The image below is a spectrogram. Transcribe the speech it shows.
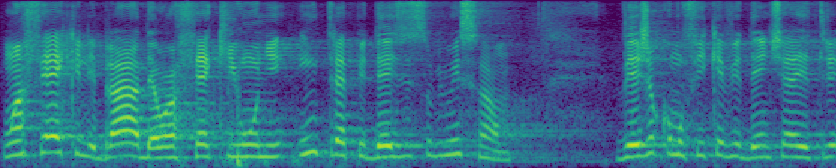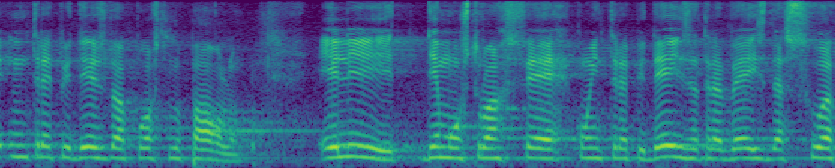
uma fé equilibrada é uma fé que une intrepidez e submissão. Veja como fica evidente a intrepidez do apóstolo Paulo. Ele demonstrou a fé com intrepidez através da sua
